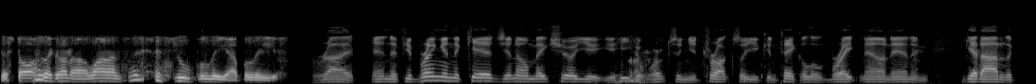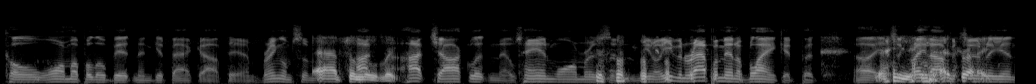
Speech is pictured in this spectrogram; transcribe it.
the stars are going to align for this Jubilee, I believe. Right. And if you bring in the kids, you know, make sure you, your heater works in your truck so you can take a little break now and then and get out of the cold, warm up a little bit, and then get back out there. And bring them some absolutely hot, hot chocolate and those hand warmers, and you know, even wrap them in a blanket. But uh, it's a great opportunity, right.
